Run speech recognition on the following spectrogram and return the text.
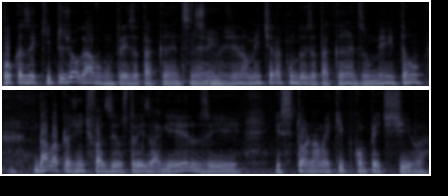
poucas equipes jogavam com três atacantes, né? Sim. Geralmente era com dois atacantes, um meio. Então, dava para a gente fazer os três zagueiros e, e se tornar uma equipe competitiva.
